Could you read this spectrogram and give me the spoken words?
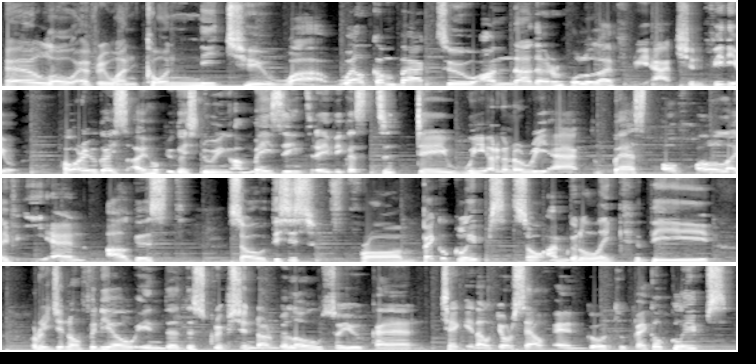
Hello everyone, konnichiwa. Welcome back to another Hololive reaction video. How are you guys? I hope you guys doing amazing today because today we are gonna react to best of Hololive EN August. So this is from Peko Clips. So I'm gonna link the original video in the description down below so you can check it out yourself and go to Peko Clips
